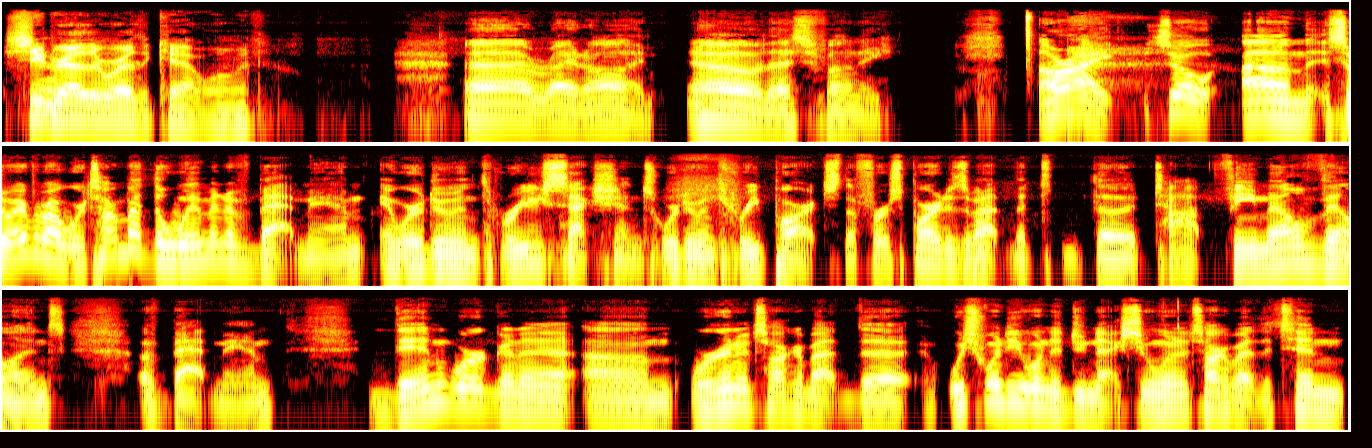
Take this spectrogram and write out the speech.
She'd rather wear the Catwoman. Uh, right on. Oh, that's funny. All right. So, um, so everybody, we're talking about the women of Batman, and we're doing three sections. We're doing three parts. The first part is about the the top female villains of Batman. Then we're gonna um, we're gonna talk about the which one do you want to do next? You want to talk about the ten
